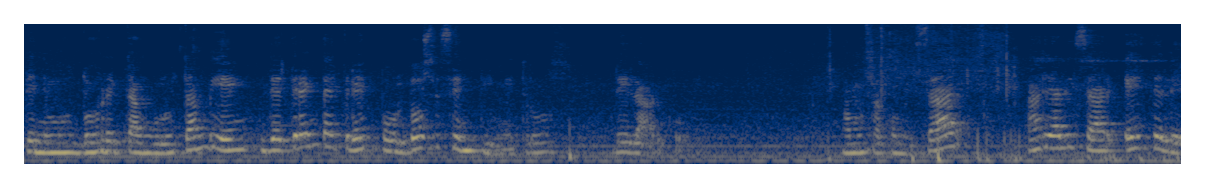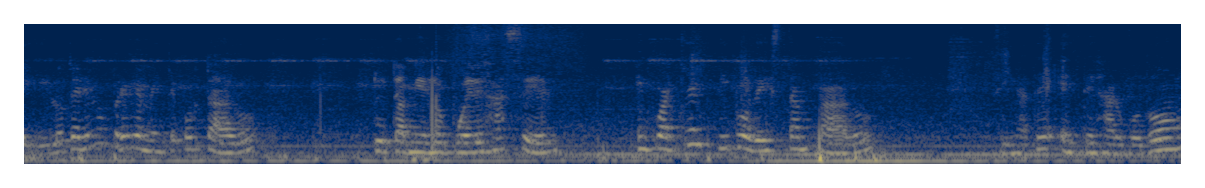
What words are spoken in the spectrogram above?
tenemos dos rectángulos también de 33 por 12 centímetros de largo. Vamos a comenzar a realizar este legging. Lo tenemos previamente cortado. Tú también lo puedes hacer en cualquier tipo de estampado Fíjate, este es algodón.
